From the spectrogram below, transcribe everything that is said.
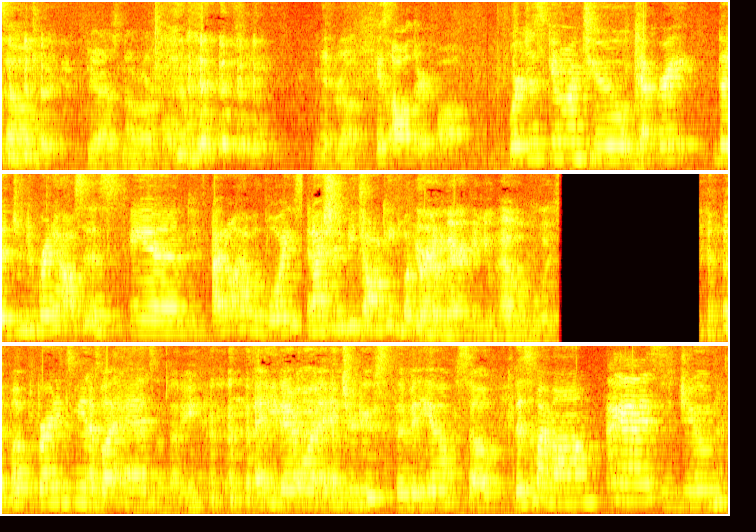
so Yeah, it's not our fault. Look at drop. it's all their fault. We're just going to decorate the gingerbread houses and I don't have a voice and I shouldn't be talking, but You're an American. You have a voice. But Brandon's being a butthead Somebody. and he didn't want to introduce the video. So this is my mom. Hi guys. This is June.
